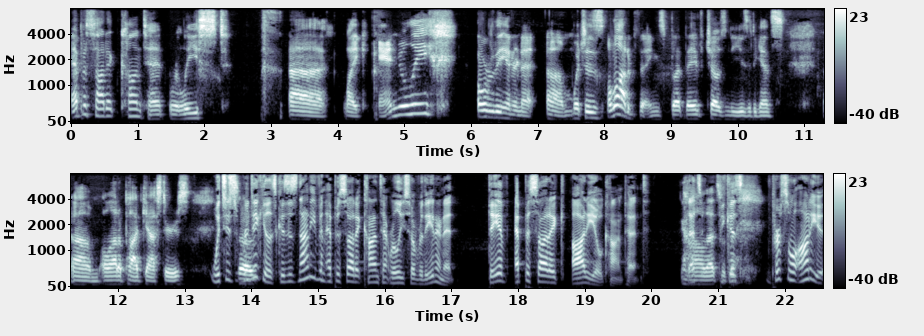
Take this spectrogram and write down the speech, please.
episodic content released uh, like annually over the internet, um, which is a lot of things, but they've chosen to use it against um, a lot of podcasters. Which is So- ridiculous because it's not even episodic content released over the internet. They have episodic audio content. That's, oh, that's because personal audio.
